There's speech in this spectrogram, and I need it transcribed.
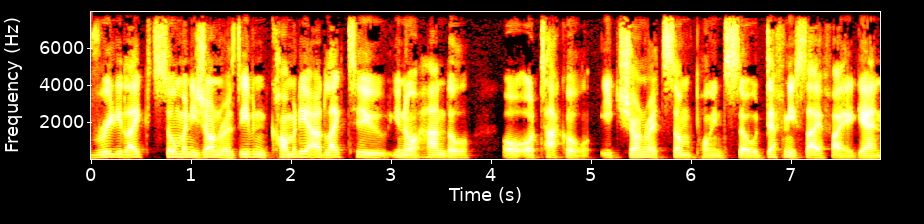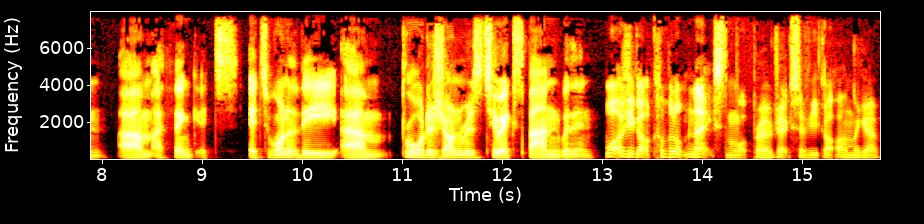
really like so many genres, even comedy. I'd like to, you know, handle or, or tackle each genre at some point. So definitely sci-fi again. Um, I think it's it's one of the um, broader genres to expand within. What have you got coming up next, and what projects have you got on the go?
